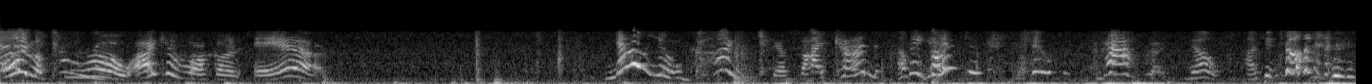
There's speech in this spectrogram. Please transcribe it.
I'm a pro. I can walk on air. No, you can't. Yes, I can. Okay, go. No, I can not. do it. Do it.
